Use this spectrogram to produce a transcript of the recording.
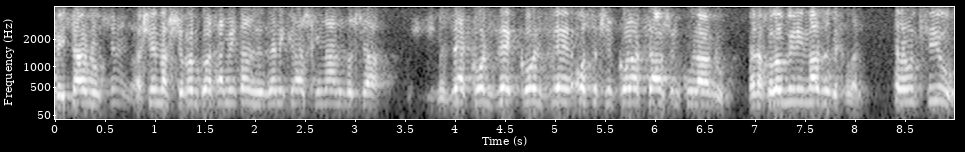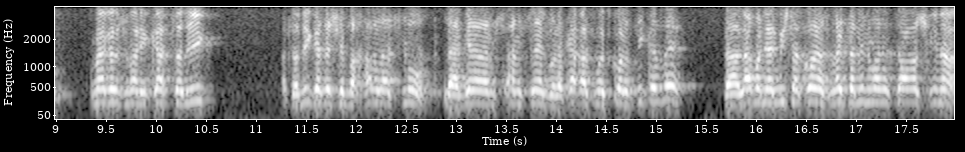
ואיתנו, השם שוכן בכל אחד מאיתנו, וזה נקרא השכינה הקדושה. וזה הכל זה, כל זה אוסף של כל הצער של כולנו. ואנחנו לא מבינים מה זה בכלל. אין לנו ציור. אומר הקדוש ברוך הוא, אני אקח צדיק, הצדיק הזה שבחר לעצמו להגן על עם ישראל, והוא לקח על עצמו את כל התיק הזה, ועליו אני אלביש את הכל, אז אולי תבינו מה זה צער השכינה.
